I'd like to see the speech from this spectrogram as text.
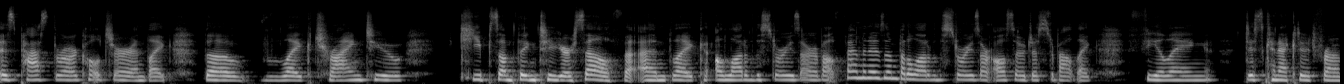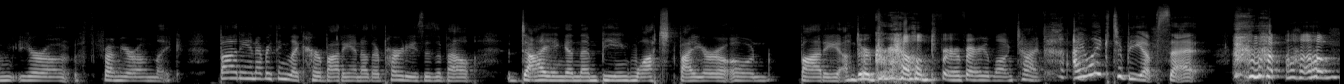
is passed through our culture and like the like trying to keep something to yourself. And like a lot of the stories are about feminism but a lot of the stories are also just about like feeling disconnected from your own from your own like body and everything. Like her body and other parties is about dying and then being watched by your own body underground for a very long time. I like to be upset. Um,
